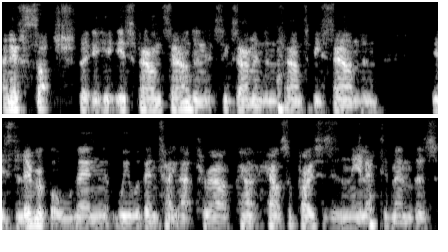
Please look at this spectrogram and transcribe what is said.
And if such that it is found sound and it's examined and found to be sound and is deliverable, then we will then take that through our council processes and the elected members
